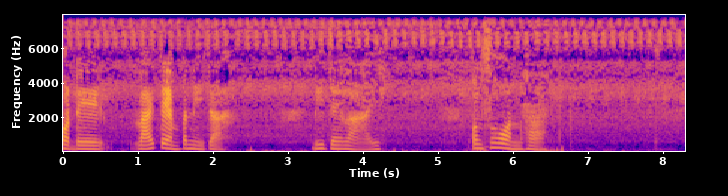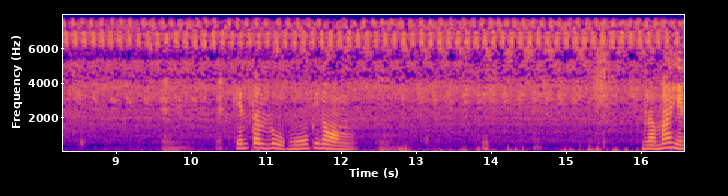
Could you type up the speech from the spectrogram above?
อดเดหลายแต้มปนนีจ้ะดีใจหลายออนซ่อนค่ะ เห็นตะลูกหมูพี่น้องแล้วมาเห็น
